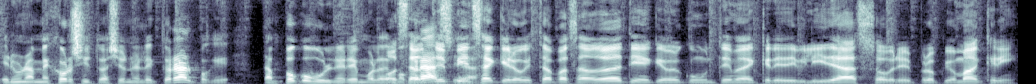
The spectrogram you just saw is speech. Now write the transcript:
en una mejor situación electoral, porque tampoco vulneremos la O sea, democracia. ¿usted piensa que lo que está pasando ahora tiene que ver con un tema de credibilidad sobre el propio Macri?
